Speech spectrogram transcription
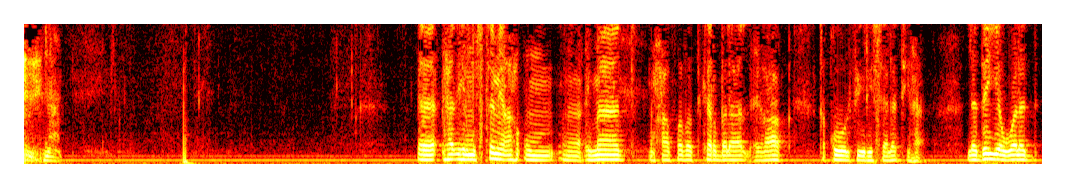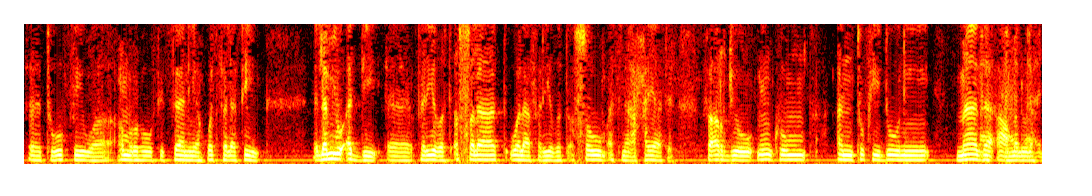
نعم آه هذه المستمعة أم آه عماد محافظة كربلاء العراق تقول في رسالتها لدي ولد آه توفي وعمره في الثانية والثلاثين. لم يؤدي آه، فريضة الصلاة ولا فريضة الصوم أثناء حياته. فأرجو منكم أن تفيدوني ماذا أعمل له؟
